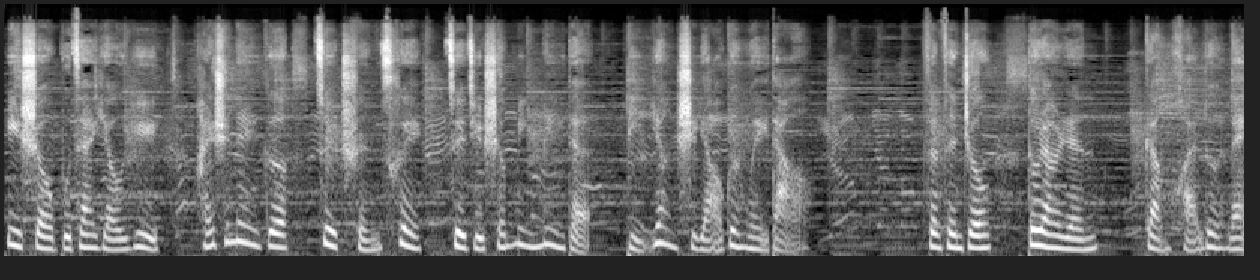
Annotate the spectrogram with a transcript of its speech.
一首不再犹豫，还是那个最纯粹、最具生命力的比样式摇滚味道，分分钟都让人感怀落泪。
